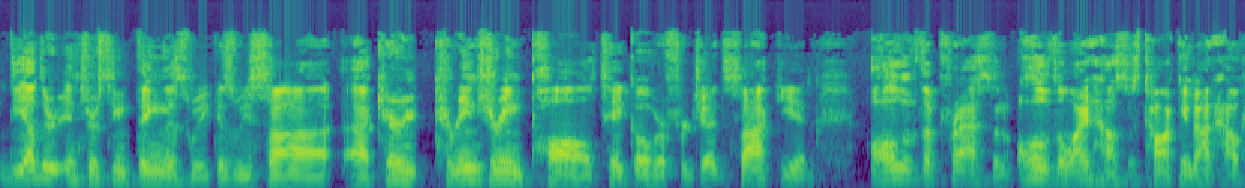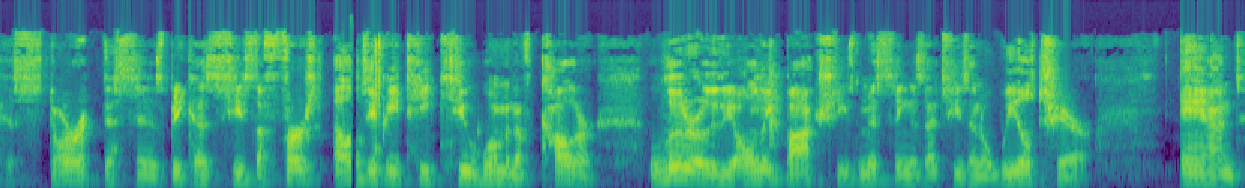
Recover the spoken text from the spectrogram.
the other interesting thing this week is we saw uh, Karine Jean Paul take over for Jen Psaki, and all of the press and all of the White House is talking about how historic this is because she's the first LGBTQ woman of color. Literally, the only box she's missing is that she's in a wheelchair. And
